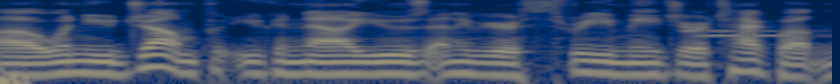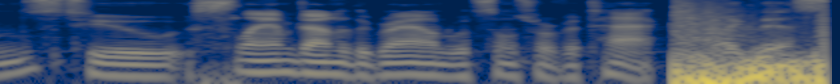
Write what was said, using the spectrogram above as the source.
uh, when you jump, you can now use any of your three major attack buttons to slam down to the ground with some sort of attack, like this.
